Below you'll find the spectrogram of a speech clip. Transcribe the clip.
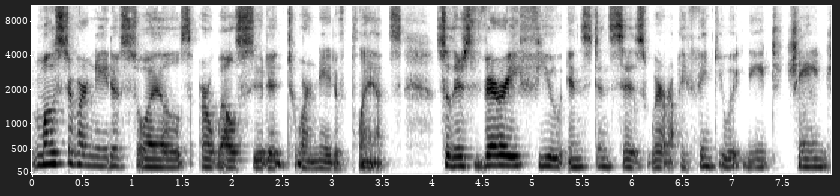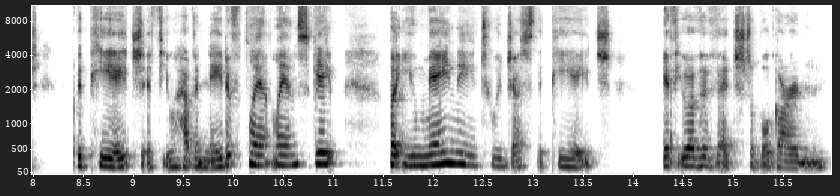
most of our native soils are well suited to our native plants. So there's very few instances where I think you would need to change the pH if you have a native plant landscape, but you may need to adjust the pH if you have a vegetable garden.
